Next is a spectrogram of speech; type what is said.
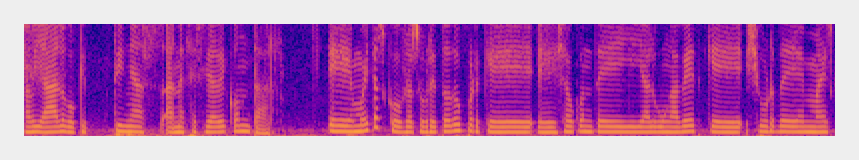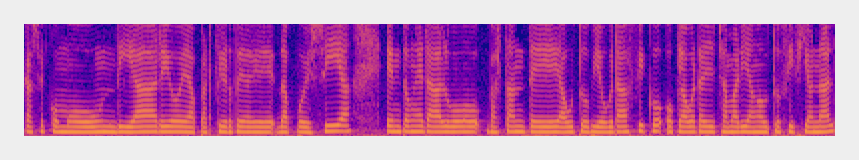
Había algo que tiñas a necesidade de contar? Eh, moitas cousas, sobre todo porque eh, xa o contei algunha vez que xurde máis case como un diario e a partir de, da poesía, entón era algo bastante autobiográfico o que agora lle chamarían autoficcional,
